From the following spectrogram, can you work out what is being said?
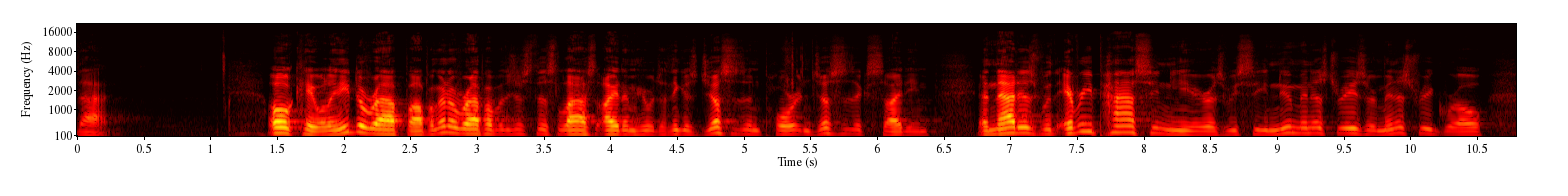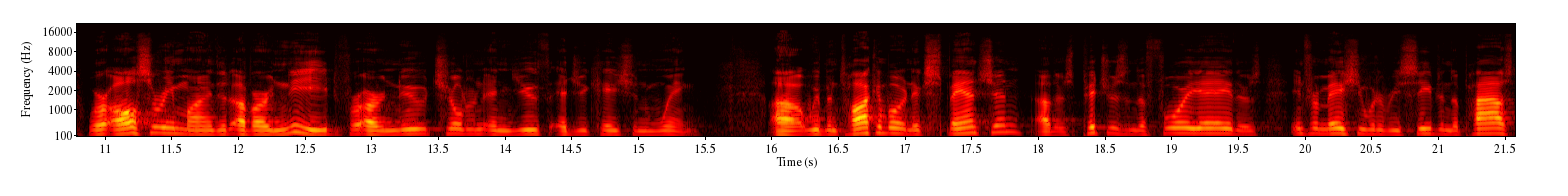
that? Okay, well, I need to wrap up. I'm going to wrap up with just this last item here, which I think is just as important, just as exciting. And that is with every passing year, as we see new ministries or ministry grow, we're also reminded of our need for our new children and youth education wing. Uh, we've been talking about an expansion. Uh, there's pictures in the foyer, there's information you would have received in the past.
